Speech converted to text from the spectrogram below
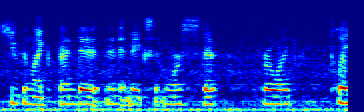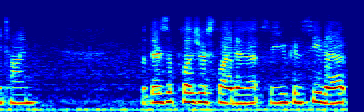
so you can like bend it and it makes it more stiff for like playtime. But there's a pleasure slide in it so you can see that.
